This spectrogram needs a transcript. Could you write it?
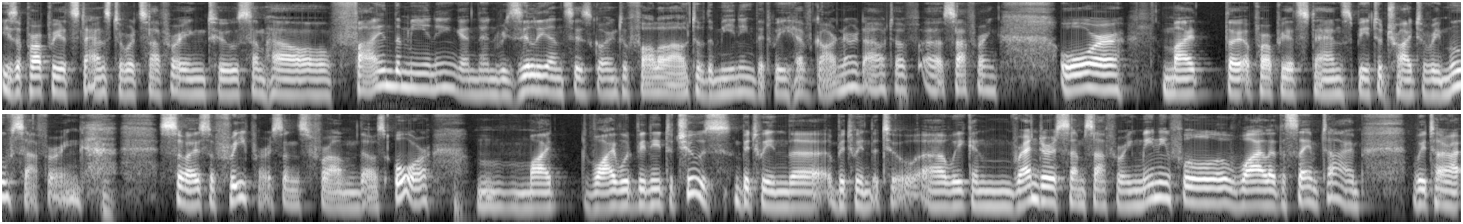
Is appropriate stance towards suffering to somehow find the meaning, and then resilience is going to follow out of the meaning that we have garnered out of uh, suffering? Or might the appropriate stance be to try to remove suffering so as to free persons from those? Or might why would we need to choose between the between the two? Uh, we can render some suffering meaningful, while at the same time we try,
